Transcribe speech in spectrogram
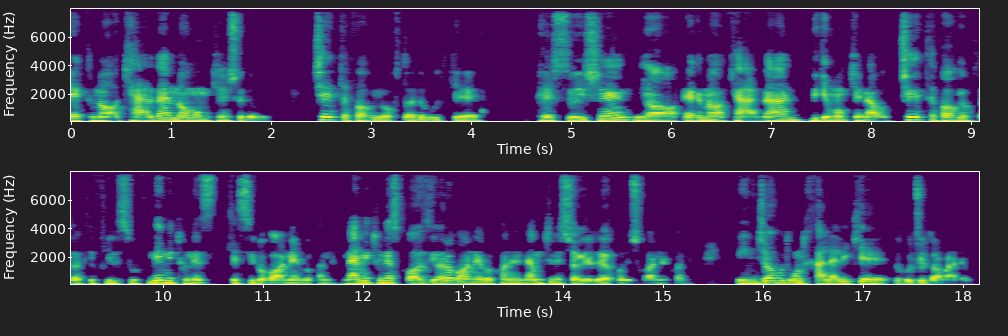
اقناع کردن ناممکن شده بود. چه اتفاقی افتاده بود که پرسویشن یا اقناع کردن دیگه ممکن نبود. چه اتفاقی افتاد که فیلسوف نمی‌تونست کسی رو قانع بکنه؟ نمی‌تونست قاضی رو قانع بکنه نمی‌تونست شاگرده خودش قانع کنه. اینجا بود اون خللی که به وجود آمده بود.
